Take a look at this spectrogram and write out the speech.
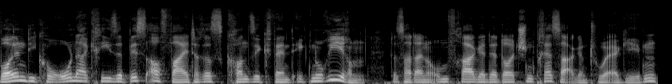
wollen die Corona-Krise bis auf weiteres konsequent ignorieren. Das hat eine Umfrage der deutschen Presseagentur ergeben.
